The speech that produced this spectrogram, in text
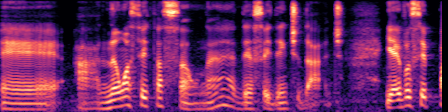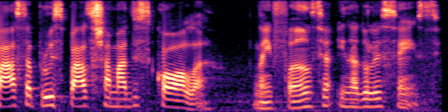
é, a não aceitação né, dessa identidade. E aí você passa para o espaço chamado escola, na infância e na adolescência.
